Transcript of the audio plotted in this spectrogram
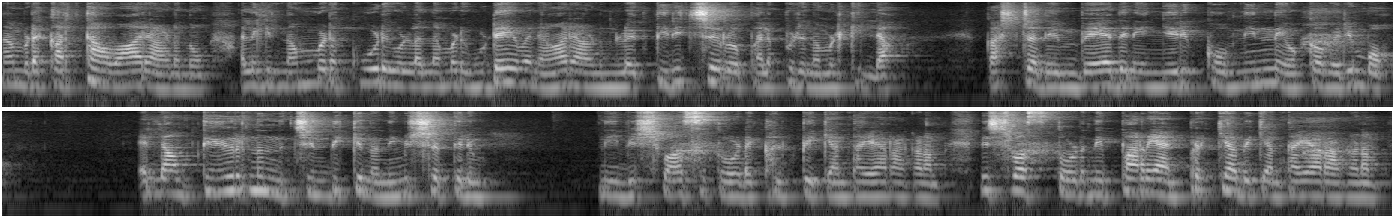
നമ്മുടെ കർത്താവ് ആരാണെന്നോ അല്ലെങ്കിൽ നമ്മുടെ കൂടെയുള്ള നമ്മുടെ ഉടയവൻ ആരാണെന്നുള്ള തിരിച്ചറിവ് പലപ്പോഴും നമ്മൾക്കില്ല. കഷ്ടതയും വേദനയും ഞെരുക്കവും നിന്നയൊക്കെ വരുമ്പോൾ എല്ലാം തീർന്നെന്ന് ചിന്തിക്കുന്ന നിമിഷത്തിലും നീ വിശ്വാസത്തോടെ കൽപ്പിക്കാൻ തയ്യാറാകണം. വിശ്വാസത്തോടെ നീ പറയാൻ പ്രഖ്യാപിക്കാൻ തയ്യാറാകണം.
